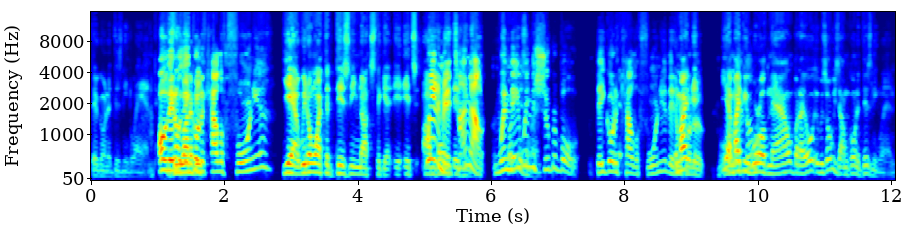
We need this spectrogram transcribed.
They're going to Disneyland. Oh, they don't. They go be- to California. Yeah, we don't want the Disney nuts to get. It, it's Wait a minute. to Time out. When Go they win the Super Bowl, they go to California. They It don't might- go to. Yeah, it might be World now, but I it was always I'm going to Disneyland.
